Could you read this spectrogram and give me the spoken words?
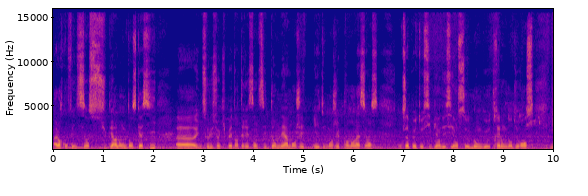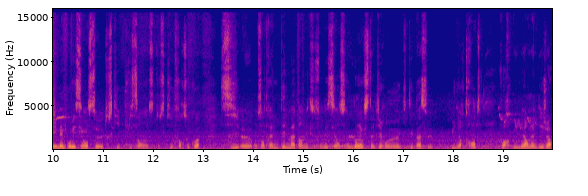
alors qu'on fait une séance super longue. Dans ce cas-ci, euh, une solution qui peut être intéressante, c'est d'emmener à manger et de manger pendant la séance. Donc ça peut être aussi bien des séances longues, très longues d'endurance, mais même pour les séances, euh, tout ce qui est puissance, tout ce qui est force ou quoi, si on s'entraîne dès le matin, mais que ce sont des séances longues, c'est-à-dire qui dépassent 1h30, voire 1 heure même déjà,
